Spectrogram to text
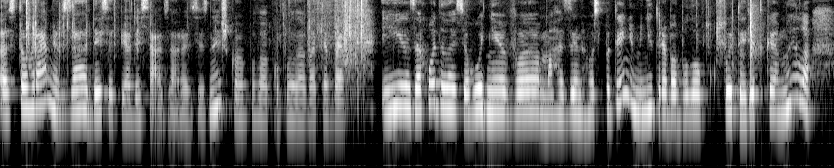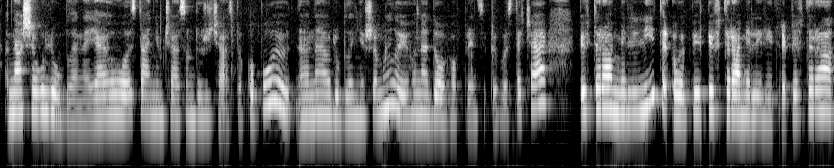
е, 100 грамів за 10,50 зараз зі знижкою була купила в АТБ. І заходила сьогодні в магазин господиню. Мені треба було купити рідке мило, наше улюблене. Я його останнім часом дуже часто купую. Е, Найулюбленіше мило, його надовго, в принципі, вистачає. Півтора мілілітр, ой, пів, півтора мілілітри, півтора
